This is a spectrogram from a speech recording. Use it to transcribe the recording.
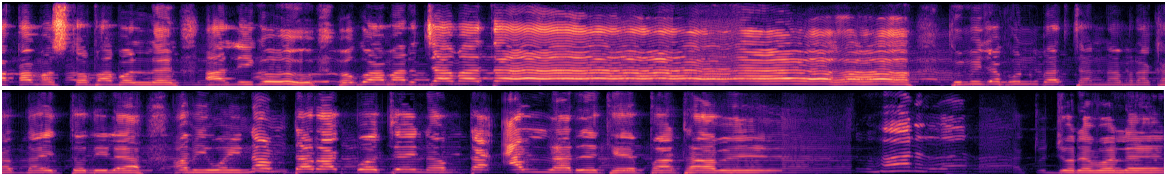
আকা মুস্তফা বললেন আলী গো ও গো আমার জামাতা তুমি যখন বাচ্চার নাম রাখার দায়িত্ব দিলা আমি ওই নামটা রাখব যে নামটা আল্লাহ রেখে পাঠাবে। একটু জোরে বলেন।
